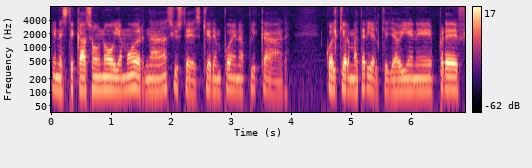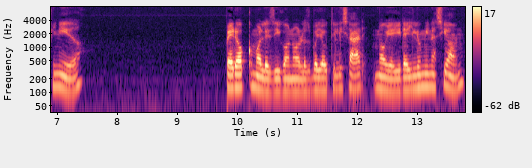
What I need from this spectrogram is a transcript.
En este caso no voy a mover nada. Si ustedes quieren pueden aplicar cualquier material que ya viene predefinido. Pero como les digo no los voy a utilizar. Me voy a ir a iluminación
